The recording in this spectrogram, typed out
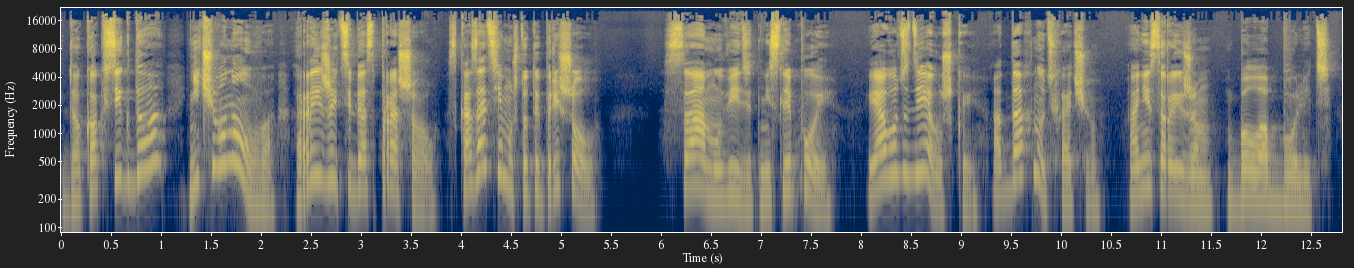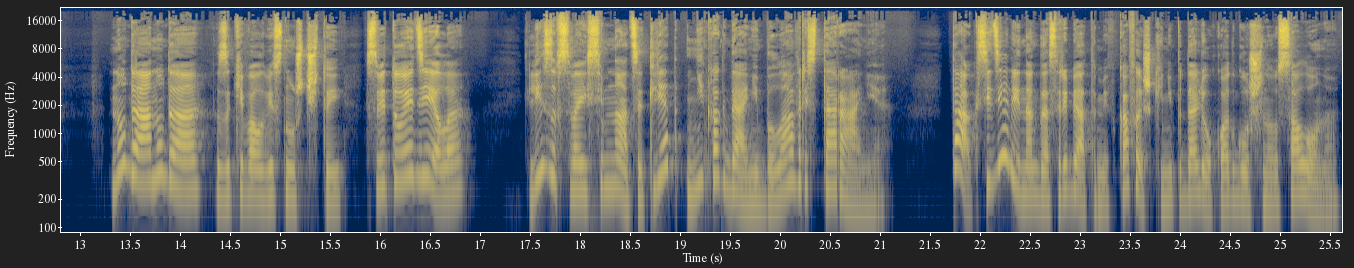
«Да как всегда. Ничего нового. Рыжий тебя спрашивал. Сказать ему, что ты пришел?» Сам увидит, не слепой. Я вот с девушкой. Отдохнуть хочу, а не с рыжим балаболить. «Ну да, ну да», — закивал веснушчатый. «Святое дело». Лиза в свои 17 лет никогда не была в ресторане. Так, сидели иногда с ребятами в кафешке неподалеку от Гошиного салона.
